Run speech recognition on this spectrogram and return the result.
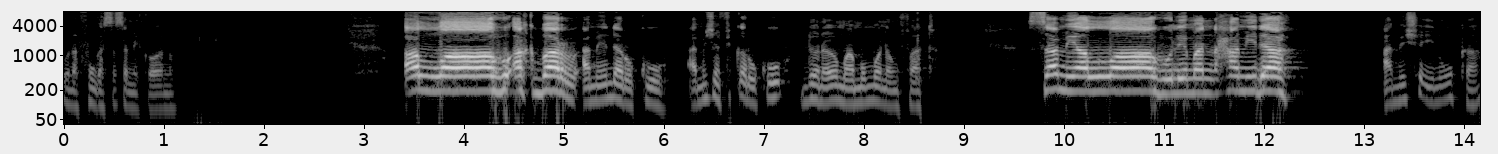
unafunga sasa mikono. Allahu akbar. Ameenda rukuu. Ameshafika rukuu ndio nawe maamuma unamfata samia allahu liman hamida. Ameshainuka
